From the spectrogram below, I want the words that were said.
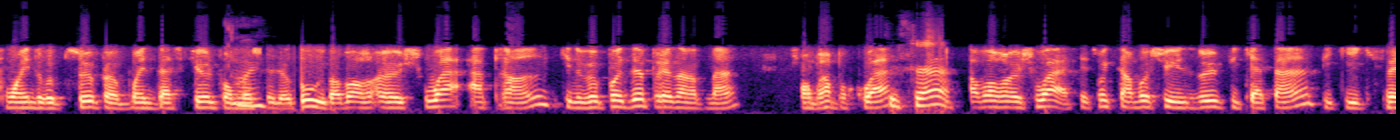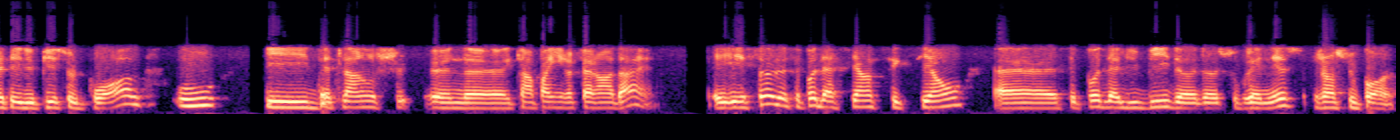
point de rupture, puis un point de bascule pour M. Legault. Il va y avoir un choix à prendre, qui ne veut pas dire présentement. Je comprends pourquoi. C'est ça. Il va y avoir un choix. C'est soit qu'il s'en va chez eux, puis qu'il attend, puis qu'il se mette les deux pieds sur le poil, ou qu'il déclenche une euh, campagne référendaire. Et, ça, là, c'est pas de la science-fiction, euh, c'est pas de la lubie d'un souverainiste, j'en suis pas un.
